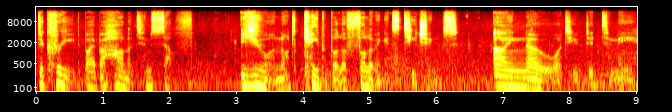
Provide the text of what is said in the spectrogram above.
Decreed by Bahamut himself. You are not capable of following its teachings. I know what you did to me.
